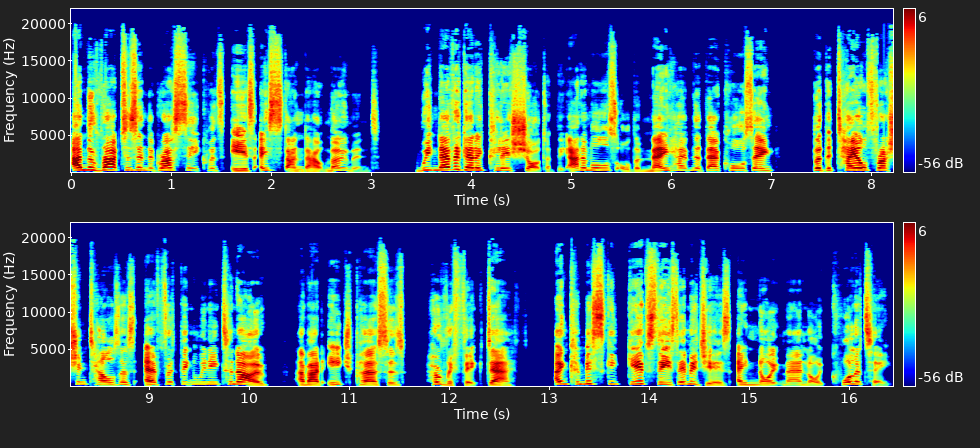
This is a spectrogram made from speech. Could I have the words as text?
and the raptors in the grass sequence is a standout moment. We never get a clear shot of the animals or the mayhem that they're causing, but the tail thrashing tells us everything we need to know about each person's horrific death. And Kaminski gives these images a nightmare like quality.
